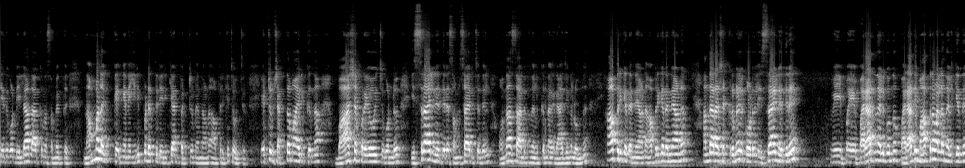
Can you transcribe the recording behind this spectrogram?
ചെയ്തുകൊണ്ട് ഇല്ലാതാക്കുന്ന സമയത്ത് നമ്മളൊക്കെ എങ്ങനെ ഇരിപ്പിടത്തിൽ ഇരിക്കാൻ പറ്റും എന്നാണ് ആഫ്രിക്ക ചോദിച്ചത്. ഏറ്റവും ശക്തമായിരിക്കുന്ന ഭാഷ പ്രയോഗിച്ചുകൊണ്ട് ഇസ്രായേലിനെതിരെ സംസാരിച്ചതിൽ ഒന്നാം സ്ഥാനത്ത് നിൽക്കുന്ന രാജ്യങ്ങളൊന്ന് ആഫ്രിക്ക തന്നെയാണ്. ആഫ്രിക്ക തന്നെയാണ്. അന്താരാഷ്ട്ര ക്രിമിനൽ കോടതിയിൽ ഇസ്രായേലിനെതിരെ പരാതി നൽകുന്നു. പരാതി മാത്രമല്ല നൽകിയത്.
